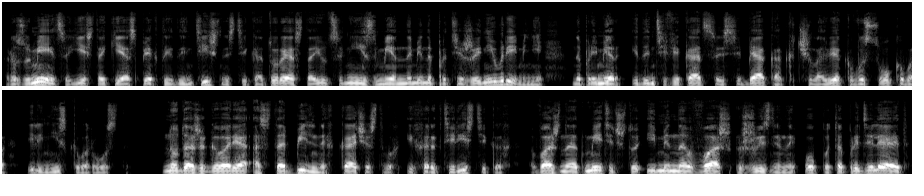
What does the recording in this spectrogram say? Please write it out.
Разумеется, есть такие аспекты идентичности, которые остаются неизменными на протяжении времени, например, идентификация себя как человека высокого или низкого роста. Но даже говоря о стабильных качествах и характеристиках, важно отметить, что именно ваш жизненный опыт определяет,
